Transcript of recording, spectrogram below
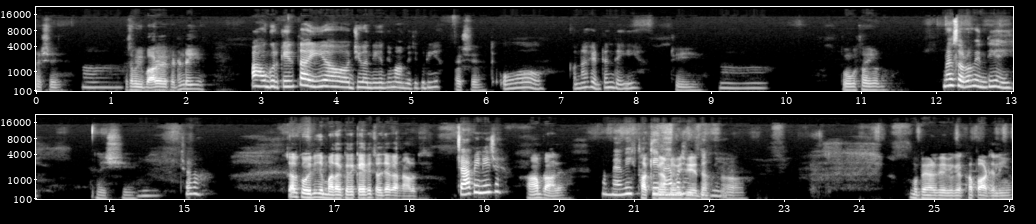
ਅੱਛਾ ਹਾਂ। ਤੇ ਸਮਰੀਤ ਬਾਹਰ ਖੇਡਣ ਡਈ ਹੈ ਆਹੋ ਗੁਰਕੀਰਤ ਆਈ ਆ ਉਹ ਜੀਵਨ ਦੀ ਕਹਿੰਦੀ ਮਾਮੇ ਦੀ ਕੁੜੀ ਆ। ਅੱਛਾ। ਤੇ ਉਹ ਉਹਨਾਂ ਖੇਡਣ ਦਈ ਆ। ਠੀਕ। ਹਾਂ। ਤੂੰ ਕਿੱਥੋਂ ਆਈ ਹੁਣ? ਮੈਂ ਸਰੋਂ ਵਿੰਦੀ ਆਈ। ਅੱਛਾ। ਚਲੋ। ਚੱਲ ਕੋਈ ਨਹੀਂ ਜੇ ਮਾਤਾ ਕਿਤੇ ਕਹੇ ਤੇ ਚੱਲ ਜਾ ਕਰ ਨਾਲ ਉਹਦੇ ਚਾਹ ਪੀਣੀ ਚ ਹਾਂ ਬਣਾ ਲਿਆ। ਮੈਂ ਵੀ ਥੱਕ ਥੱਕੀ ਗਿਆ ਮੈਂ ਵੀ ਬਣਾ ਸਵੇਰ ਦਾ। ਹਾਂ। ਮੋਬਾਈਲ ਵੇਖ ਕੇ ਅੱਖਾਂ ਪਾੜ ਚਲੀਆਂ।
